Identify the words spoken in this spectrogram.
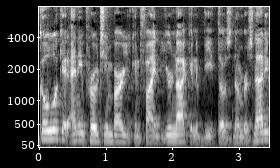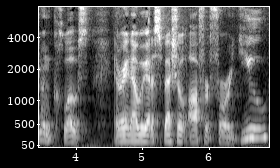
Go look at any protein bar you can find. You're not going to beat those numbers, not even close. And right now we got a special offer for you.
